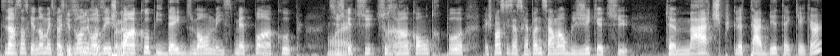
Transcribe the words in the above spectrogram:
C'est dans le sens que non, mais c'est parce Mais que tout le monde que ils vont dire? je suis pas en couple, ils datent du monde, mais ils se mettent pas en couple. C'est juste que tu, tu rencontres pas. Fait que je pense que ça serait pas nécessairement obligé que tu te matches puis que là, t'habites avec quelqu'un,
